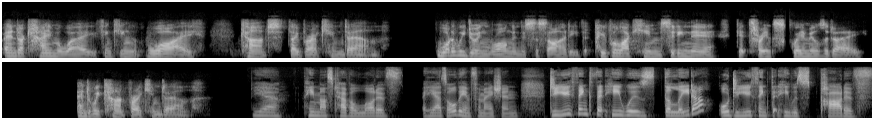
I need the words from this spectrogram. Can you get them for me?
And I came away thinking, why can't they break him down? What are we doing wrong in this society that people like him sitting there get three square meals a day and we can't break him down? Yeah, he must have a lot of, he has all the information. Do you think that he was the leader or do you think that he was part of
